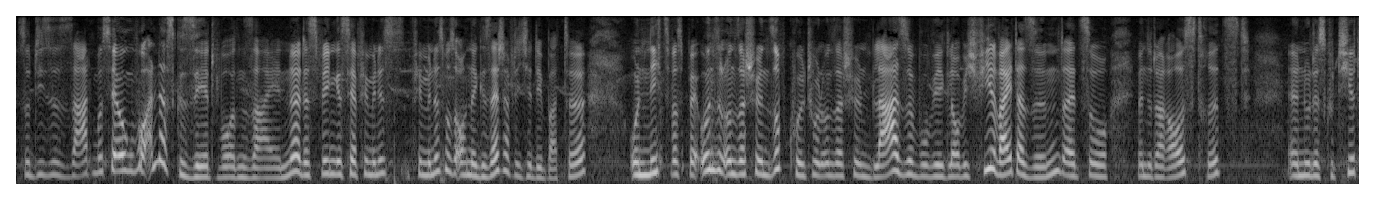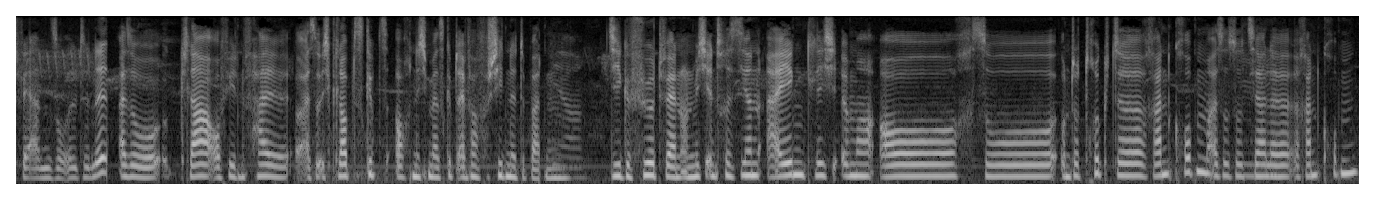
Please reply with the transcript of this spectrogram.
so diese Saat muss ja irgendwo anders gesät worden sein. Ne? Deswegen ist ja Feminis Feminismus auch eine gesellschaftliche Debatte und nichts, was bei uns in unserer schönen Subkultur, in unserer schönen Blase, wo wir, glaube ich, viel weiter sind, als so, wenn du da raustrittst, äh, nur diskutiert werden sollte. Ne? Also klar, auf jeden Fall. Also ich glaube, das gibt es auch nicht mehr. Es gibt einfach verschiedene Debatten. Ja die geführt werden. Und mich interessieren eigentlich immer auch so unterdrückte Randgruppen, also soziale mhm. Randgruppen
